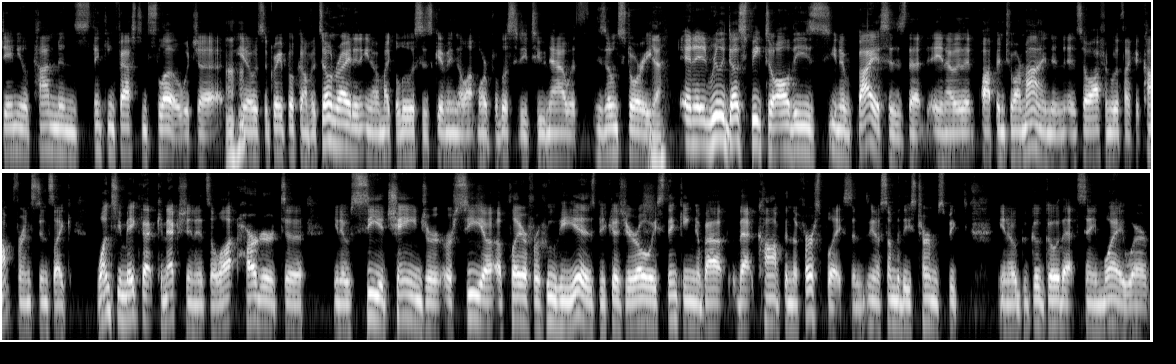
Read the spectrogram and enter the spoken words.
Daniel Kahneman's Thinking Fast and Slow, which uh, uh-huh. you know is a great book of its own right, and you know Michael Lewis is giving a lot more publicity to now with his own story. Yeah. And it really does speak to all these you know biases that you know that pop into our mind, and, and so often with like a comp, for instance, like once you make that connection, it's a lot harder to you know see a change or, or see a, a, player for who he is because you're always thinking about that comp in the first place. And you know some of these terms speak you know go, go that same way where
